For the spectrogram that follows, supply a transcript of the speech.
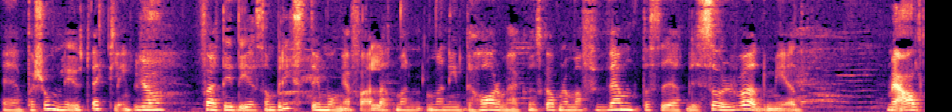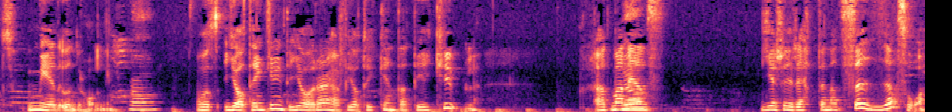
eh, personlig utveckling. Ja. För att det är det som brister i många fall. Att man, man inte har de här kunskaperna. Man förväntar sig att bli servad med, Med allt. med underhållning. Ja. Och jag tänker inte göra det här för jag tycker inte att det är kul. Att man Ja. ens ger sig rätten att säga så.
